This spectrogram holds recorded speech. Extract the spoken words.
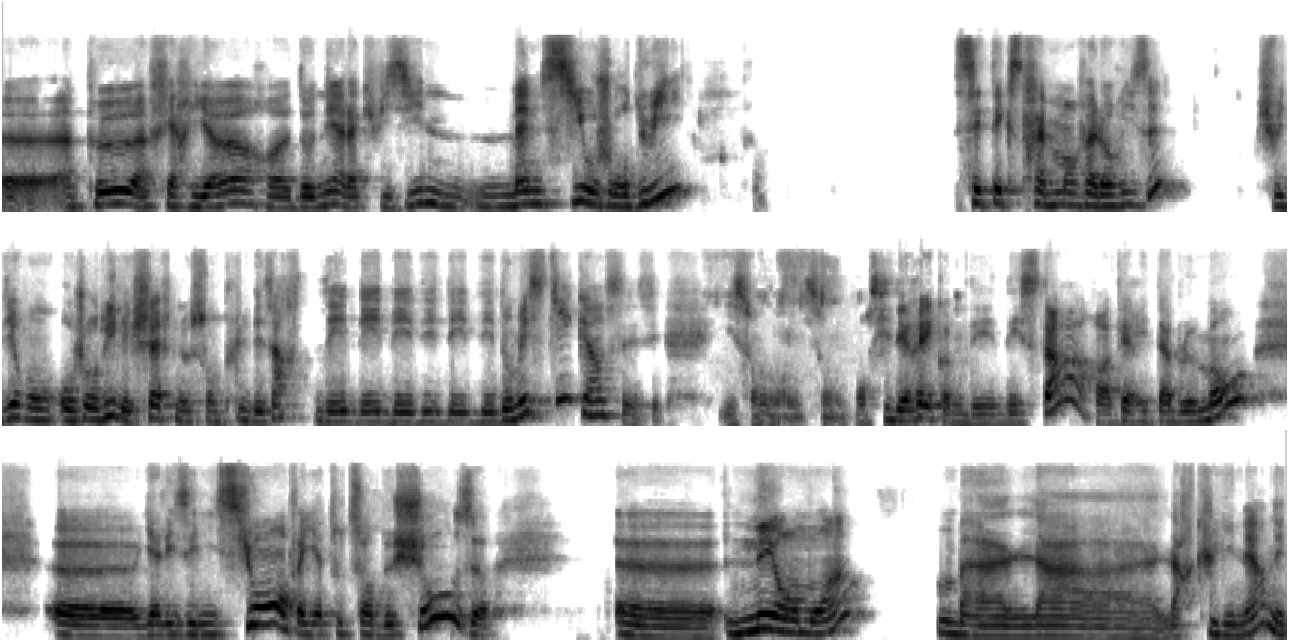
euh, un peu inférieur euh, donné à la cuisine, même si aujourd'hui, c'est extrêmement valorisé. Je veux dire, aujourd'hui, les chefs ne sont plus des, domestiques. Ils, sont, considérés comme des, stars, véritablement. il y a les émissions, enfin, il y a toutes sortes de choses. néanmoins, bah, l'art culinaire n'est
